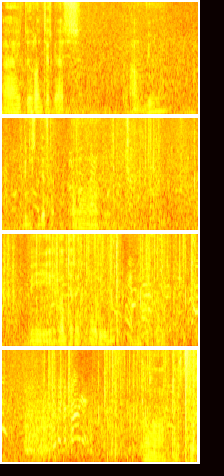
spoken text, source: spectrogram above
nah itu launcher guys. Gua ambil. Ini senjata. Ah Wih, launcher itu lebih menakutkan. Oh, headshot.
